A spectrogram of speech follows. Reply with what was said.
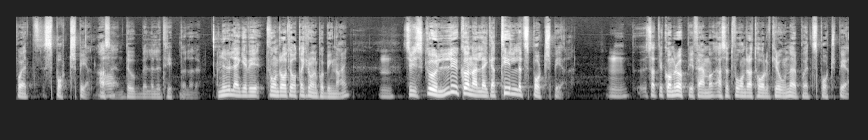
på ett sportspel. Alltså en dubbel eller trippel. Eller. Nu lägger vi 288 kronor på Big Nine. Så vi skulle ju kunna lägga till ett sportspel. Så att vi kommer upp i fem, alltså 212 kronor på ett sportspel.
